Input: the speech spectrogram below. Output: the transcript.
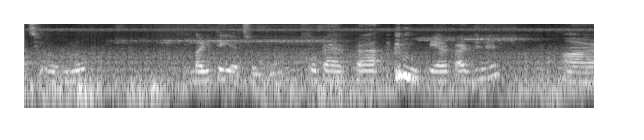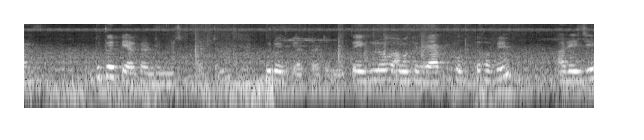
আছে, ওগুলো বাড়িতেই আছে ওগুলো। ওটা একটা পেয়ার কার্ডিনের আর দুটোই পেয়ার কার্ডিনের একটা দুটোই পেয়ার কার্ডিনের তো এগুলো আমাকে র্যাপ করতে হবে। আর এই যে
